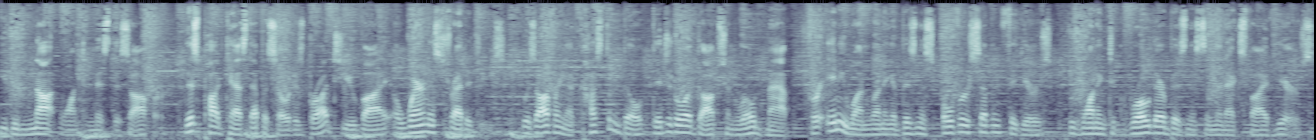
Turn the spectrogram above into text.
you do not want to miss this offer. This podcast episode is brought to you by Awareness Strategies, who is offering a custom built digital adoption roadmap for anyone running a business over seven figures who's wanting to grow their business in the next five years.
